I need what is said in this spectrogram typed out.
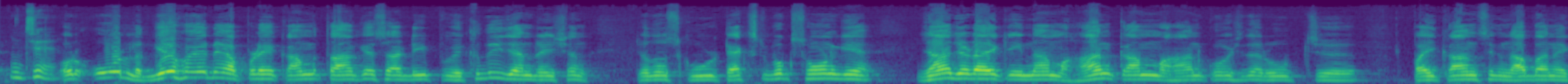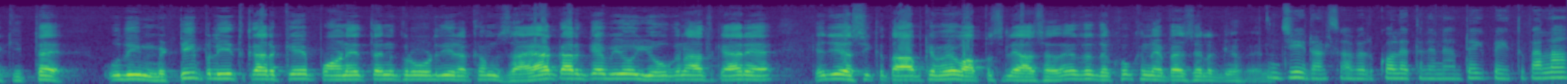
ਔਰ ਉਹ ਲੱਗੇ ਹੋਏ ਨੇ ਆਪਣੇ ਕੰਮ ਤਾਂ ਕਿ ਸਾਡੀ ਭਵਿੱਖ ਦੀ ਜਨਰੇਸ਼ਨ ਜਦੋਂ ਸਕੂਲ ਟੈਕਸਟ ਬੁੱਕਸ ਹੋਣਗੀਆਂ ਜਾਂ ਜਿਹੜਾ ਇੱਕ ਇੰਨਾ ਮਹਾਨ ਕੰਮ, ਮਹਾਨ ਕੋਸ਼ ਦੇ ਰੂਪ ਚ ਭਾਈ ਕਾਨ ਸਿੰਘ ਨਾਭਾ ਨੇ ਕੀਤਾ ਉਹਦੀ ਮਿੱਟੀ ਪਲੀਤ ਕਰਕੇ ਪੌਣੇ 3 ਕਰੋੜ ਦੀ ਰਕਮ ਜ਼ਾਇਆ ਕਰਕੇ ਵੀ ਉਹ ਯੋਗਨਾਥ ਕਹਿ ਰਿਹਾ ਕਿ ਜੀ ਅਸੀਂ ਕਿਤਾਬ ਕਿਵੇਂ ਵਾਪਸ ਲਿਆ ਸਕਦੇ ਹਾਂ ਤੇ ਦੇਖੋ ਕਿੰਨੇ ਪੈਸੇ ਲੱਗੇ ਹੋਏ ਨੇ। ਜੀ, ਡਾਕਟਰ ਸਾਹਿਬ, ਬਿਲਕੁਲ, ਇਤਨੇ ਨਾਮ ਟੇਕ ਪੇ ਤੋਂ ਪਹਿਲਾਂ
